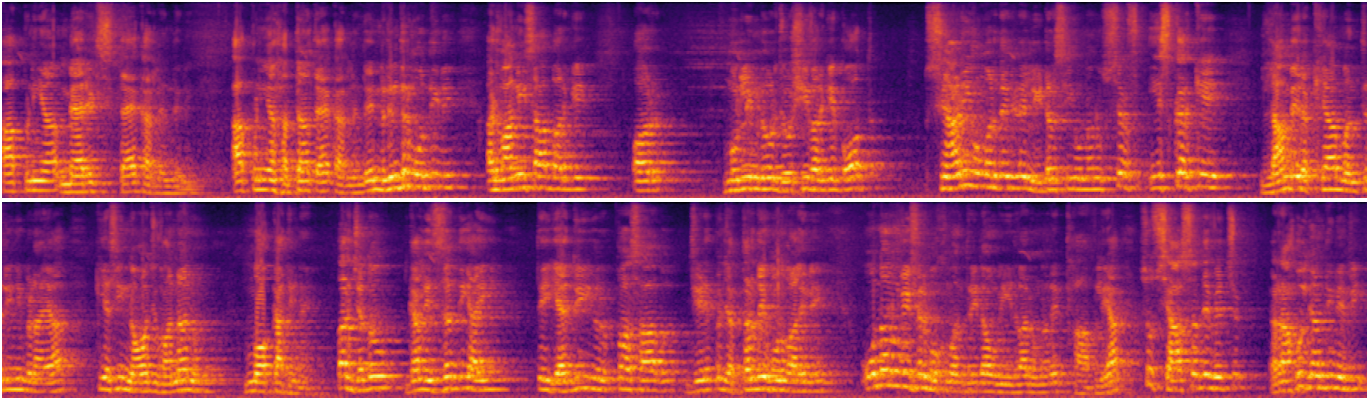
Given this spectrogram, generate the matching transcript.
ਆਪਣੀਆਂ ਮੈਰਿਟਸ ਤੈਅ ਕਰ ਲੈਂਦੇ ਨੇ। ਆਪਣੀਆਂ ਹੱਦਾਂ ਤੈਅ ਕਰ ਲੈਂਦੇ। ਨਰਿੰਦਰ ਮੋਦੀ ਨੇ ਅਡਵਾਨੀ ਸਾਹਿਬ ਵਰਗੇ ਔਰ ਮੁਰਲੀ ਮਨੋਹਰ ਜੋਸ਼ੀ ਵਰਗੇ ਬਹੁਤ ਸਿਆਣੀ ਉਮਰ ਦੇ ਜਿਹੜੇ ਲੀਡਰ ਸੀ, ਉਹਨਾਂ ਨੂੰ ਸਿਰਫ ਇਸ ਕਰਕੇ ਲਾਂਬੇ ਰੱਖਿਆ, ਮੰਤਰੀ ਨਹੀਂ ਬਣਾਇਆ ਕਿ ਅਸੀਂ ਨੌਜਵਾਨਾਂ ਨੂੰ ਮੌਕਾ ਦੇਣਾ ਹੈ। ਪਰ ਜਦੋਂ ਗੱਲ ਇੱਜ਼ਤ ਦੀ ਆਈ ਤੇ ਯੈਦੀ ਯੂਰਪਾ ਸਾਹਿਬ ਜਿਹੜੇ 75 ਦੇ ਹੋਣ ਵਾਲੇ ਨੇ, ਉਹਨਾਂ ਨੂੰ ਵੀ ਫਿਰ ਮੁੱਖ ਮੰਤਰੀ ਦਾ ਉਮੀਦਵਾਰ ਉਹਨਾਂ ਨੇ ਥਾਪ ਲਿਆ। ਸੋ ਸਿਆਸਤ ਦੇ ਵਿੱਚ ਰਾਹੁਲ ਗਾਂਧੀ ਨੇ ਵੀ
